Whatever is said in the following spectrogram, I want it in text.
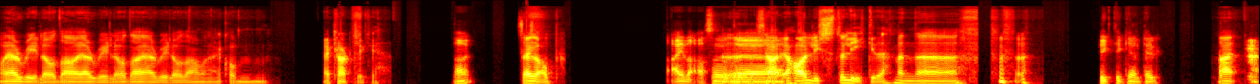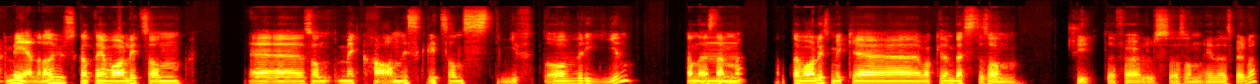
Og jeg reloada og jeg reloada og jeg reloada, og jeg kom Jeg klarte det ikke. Nei. Så jeg ga opp. Nei da, altså Eh, det Så jeg, jeg har lyst til å like det, men fikk det ikke helt til. Nei. Jeg mener å huske at det var litt sånn eh, sånn mekanisk litt sånn stivt og vrien. Kan det Mm. stemme? At det var liksom ikke var ikke den beste sånn skytefølelse og sånn i det spillet.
